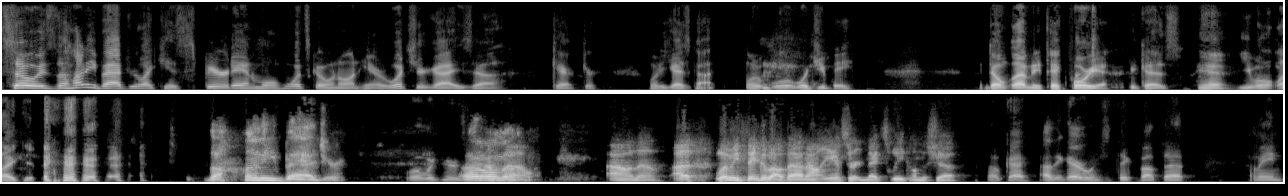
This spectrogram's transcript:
So, is the honey badger like his spirit animal? What's going on here? What's your guys' uh, character? What do you guys got? What, what would you be? Don't let me pick for you because yeah, you won't like it. the honey badger. What would yours? I don't know. I don't know. I, let me think about that, and I'll answer it next week on the show. Okay, I think everyone should think about that. I mean,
